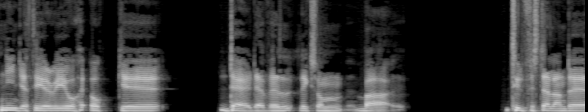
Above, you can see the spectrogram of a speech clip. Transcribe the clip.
Ninja Theory och, och eh, Daredevil, liksom bara tillfredsställande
